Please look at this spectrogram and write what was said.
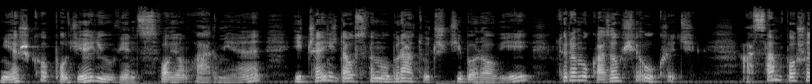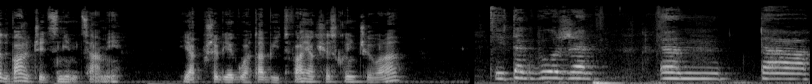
Mieszko podzielił więc swoją armię i część dał swemu bratu Czciborowi, któremu kazał się ukryć, a sam poszedł walczyć z Niemcami. Jak przebiegła ta bitwa, jak się skończyła? I tak było, że em, ta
